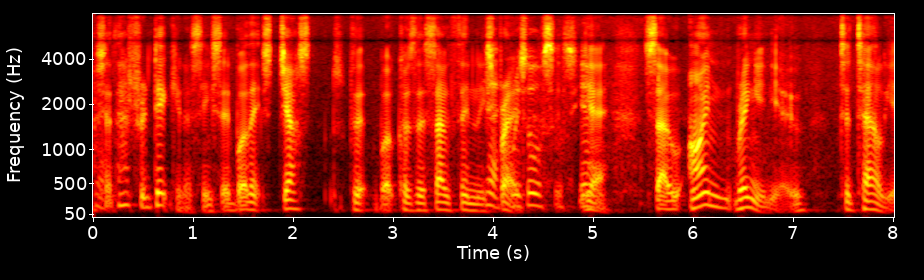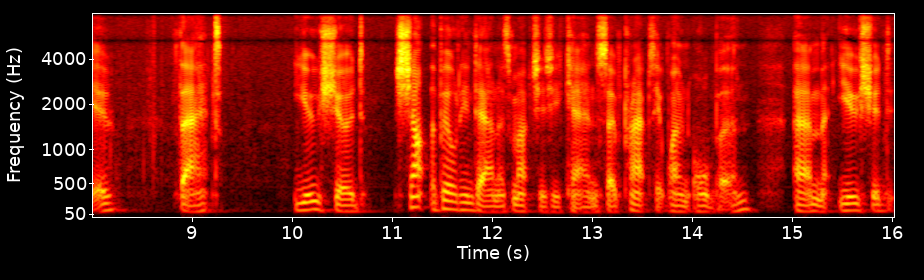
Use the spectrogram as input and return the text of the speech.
I said that's ridiculous. He said, well, it's just because they're so thinly Yeah, spread. resources, yeah. yeah. So I'm ringing you to tell you that you should shut the building down as much as you can, so perhaps it won't all burn. Um, you should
